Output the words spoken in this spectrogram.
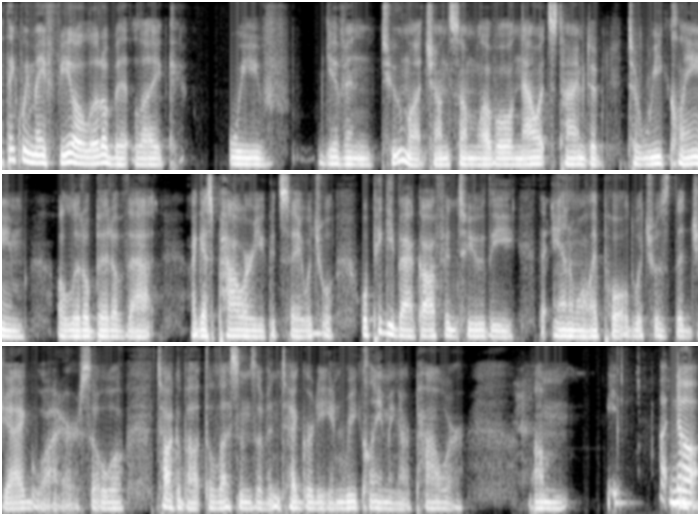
I think we may feel a little bit like we've given too much on some level. Now it's time to to reclaim a little bit of that, I guess, power you could say, which will will piggyback off into the the animal I pulled, which was the jaguar. So we'll talk about the lessons of integrity and reclaiming our power. Um, No,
